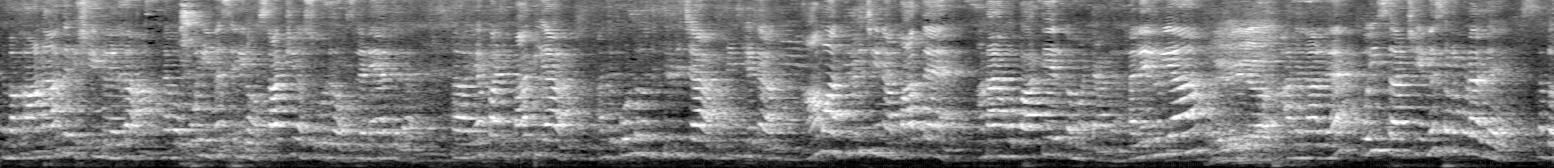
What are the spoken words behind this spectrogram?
நம்ம காணாத விஷயங்கள் எல்லாம் நம்ம போய் என்ன செய்யறோம்? சாட்சியா சொல்றோம் சில நேரத்துல. ஏப்பா நீ பாத்தியா? அந்த பொண்ணு வந்து திருடிச்சா அப்படின்னு கேட்டா ஆமா திருடிச்சு நான் பார்த்தேன். ஆனா அவங்க பார்த்தே இருக்க மாட்டாங்க. ஹalleluya. அதனால பொய் சாட்சி என்ன சொல்லக்கூடாது? நம்ம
